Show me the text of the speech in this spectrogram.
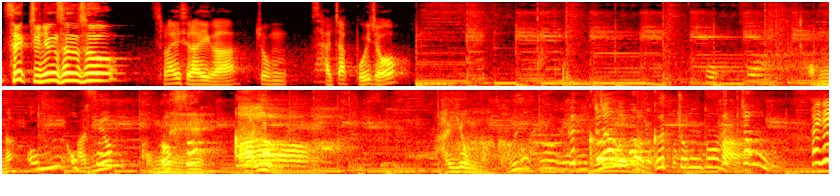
석준영 선수 슬라이스 라이가 좀 살짝 보이죠? 없나? 없, 없어. 아니요? 없네. 없어? 아이 없나? 아이 없나? 그러게. 끝, 끝 정도나. 정도. 화이팅!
